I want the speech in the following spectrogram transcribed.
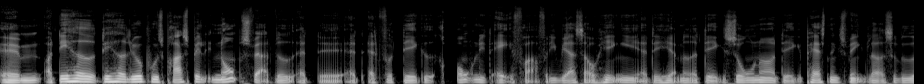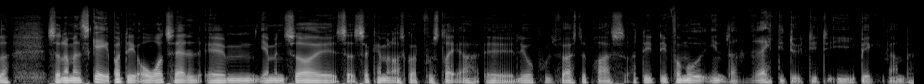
Øhm, og det havde, det havde Liverpools presspil enormt svært ved at, øh, at, at få dækket ordentligt af fra, fordi vi er så afhængige af det her med at dække zoner og dække pasningsvinkler osv. Så, så når man skaber det overtal, øh, jamen så, øh, så, så kan man også godt frustrere øh, Liverpools første pres, og det, det formåede Inter rigtig dygtigt i begge kampe.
